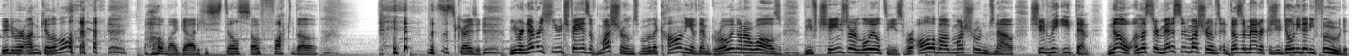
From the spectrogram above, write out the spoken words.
Dude, we're unkillable. oh my god, he's still so fucked, though. this is crazy. We were never huge fans of mushrooms, but with a colony of them growing on our walls, we've changed our loyalties. We're all about mushrooms now. Should we eat them? No, unless they're medicine mushrooms, it doesn't matter because you don't need any food.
